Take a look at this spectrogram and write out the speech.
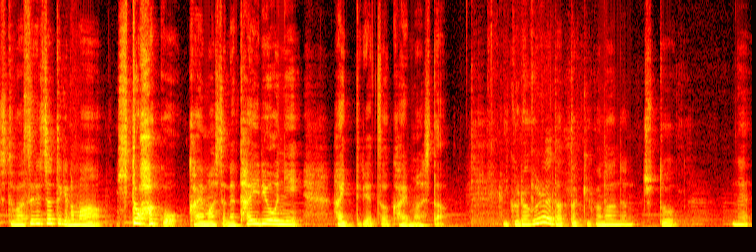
ちょっと忘れちゃったけどまあ1箱買いましたね。大量に入ってるやつを買いました。いくらぐらいだったっけかな。ちょっとね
